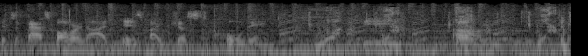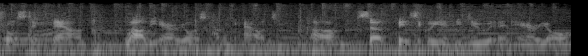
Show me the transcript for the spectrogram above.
it's a fastfall or not is by just holding the um, control stick down while the aerial is coming out. Um, so basically, if you do an aerial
